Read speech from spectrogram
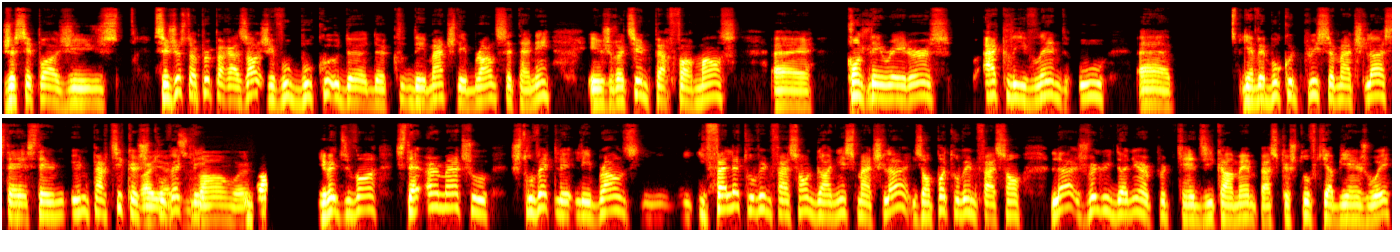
Je ne sais pas. C'est juste un peu par hasard. J'ai vu beaucoup de, des matchs des Browns cette année et je retiens une performance euh, contre les Raiders à Cleveland où euh, il y avait beaucoup de pluie ce match-là. C'était une, partie que je trouvais que les, il y avait du vent. C'était un match où je trouvais que les Browns, il, fallait trouver une façon de gagner ce match-là. Ils n'ont pas trouvé une façon. Là, je veux lui donner un peu de crédit quand même parce que je trouve qu'il a bien joué.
